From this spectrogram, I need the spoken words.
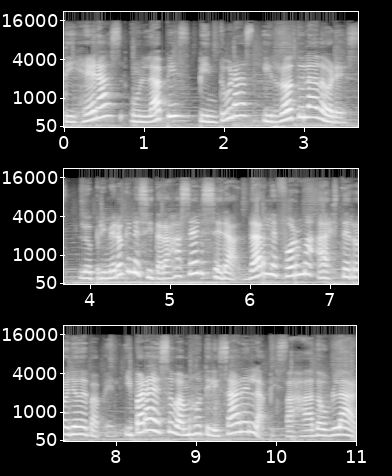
tijeras, un lápiz, pinturas y rotuladores. Lo primero que necesitarás hacer será darle forma a este rollo de papel y para eso vamos a utilizar el lápiz. Vas a doblar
